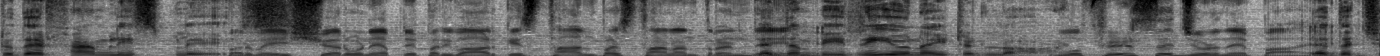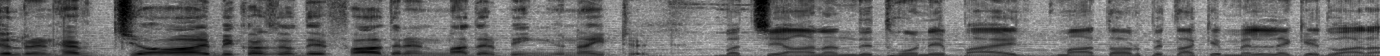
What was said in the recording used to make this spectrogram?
to their families place परमेश्वर उन्हें अपने परिवार के स्थान पर स्थानांतरण दे लॉ वो फिर से जुड़ने पाए। Children the joy because of their and mother being बच्चे आनंदित होने पाए माता और पिता के मिलने के द्वारा।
